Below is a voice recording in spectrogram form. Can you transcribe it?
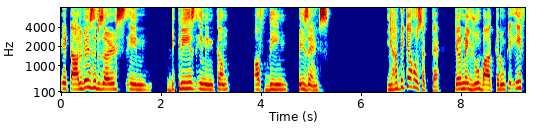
it always results in decrease in income of the peasants. यहाँ पे क्या हो सकता है कि अगर मैं यूँ बात करूँ कि if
